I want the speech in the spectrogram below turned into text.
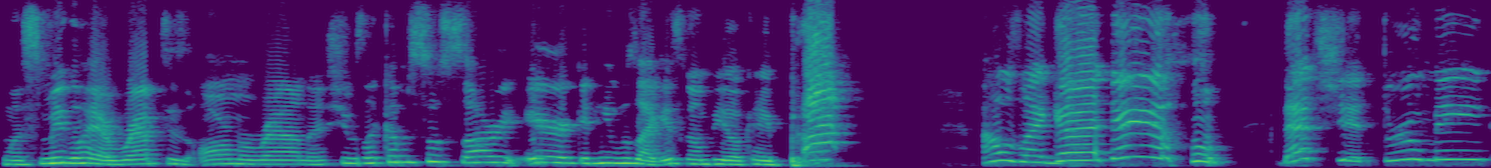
when Smeagol had wrapped his arm around her. She was like, "I'm so sorry, Eric," and he was like, "It's gonna be okay." Pop! I was like, "God damn!" that shit threw me.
